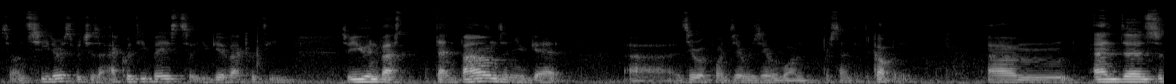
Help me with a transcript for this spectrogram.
So on Seedrs, which is equity based, so you give equity, so you invest ten pounds and you get uh, zero point zero zero one percent of the company. Um, and uh, so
